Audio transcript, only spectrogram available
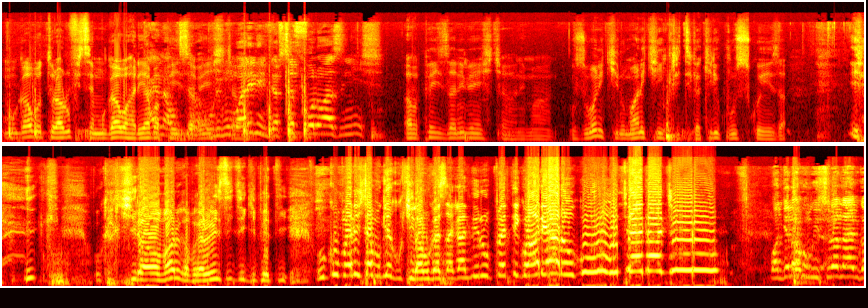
mugabo turarufise mugabo abapeiza uri benshi cyane. baririmbyi bafite followers nyinshi. Abapeiza ni benshi cyane man. Uzi ubona ikintu mani kinkritika kiri kunsweza ukakiraba mani ukavuga rero isi iki gipeti ukumva ari cyavugiye kukiraba ugasanga ndi rupeti ngo hari haruguru mu cyenajuru wagera kumwishyura nabi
